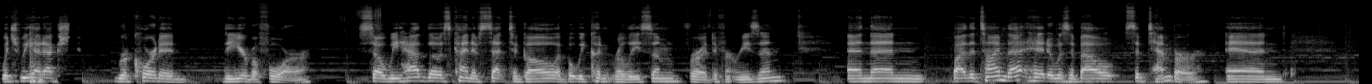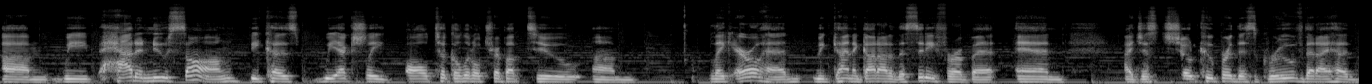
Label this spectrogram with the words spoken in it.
which we had actually recorded the year before. So we had those kind of set to go, but we couldn't release them for a different reason. And then by the time that hit, it was about September, and um, we had a new song because we actually all took a little trip up to um, Lake Arrowhead. We kind of got out of the city for a bit, and I just showed Cooper this groove that I had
